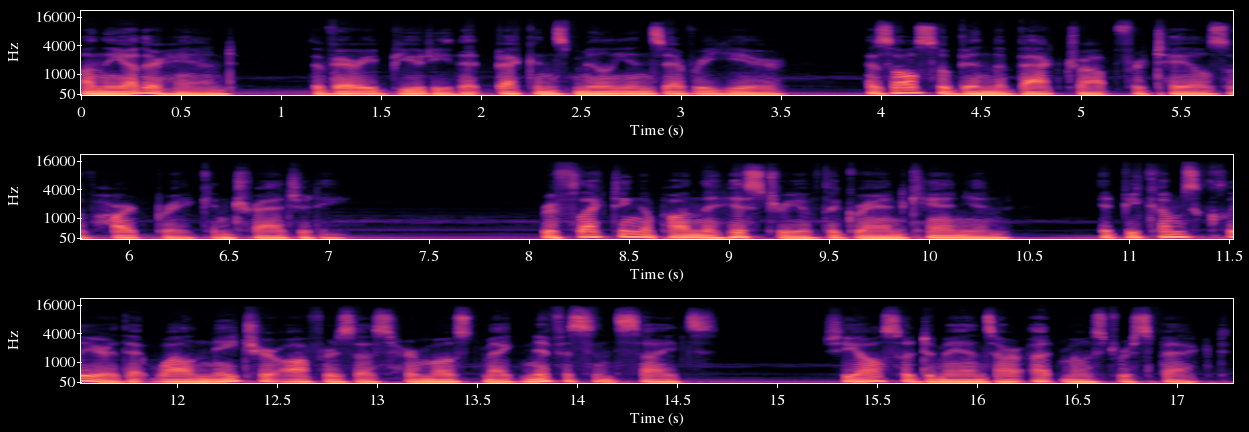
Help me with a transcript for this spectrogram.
On the other hand, the very beauty that beckons millions every year has also been the backdrop for tales of heartbreak and tragedy. Reflecting upon the history of the Grand Canyon, it becomes clear that while nature offers us her most magnificent sights, she also demands our utmost respect.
